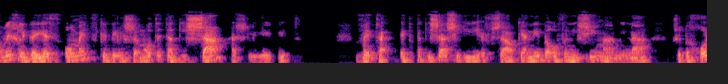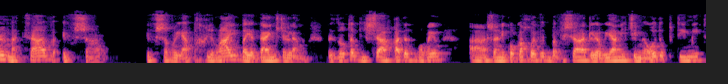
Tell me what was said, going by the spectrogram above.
צריך לגייס אומץ כדי לשנות את הגישה השלילית ואת את הגישה שאי אפשר, כי אני באופן אישי מאמינה שבכל מצב אפשר. אפשרי, הבחירה היא בידיים שלנו, וזאת הגישה, אחד הדברים uh, שאני כל כך אוהבת בגישה האדלריאנית, שהיא מאוד אופטימית,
